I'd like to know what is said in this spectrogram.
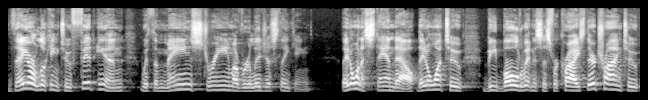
They are looking to fit in with the mainstream of religious thinking. They don't want to stand out. They don't want to be bold witnesses for Christ. They're trying to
